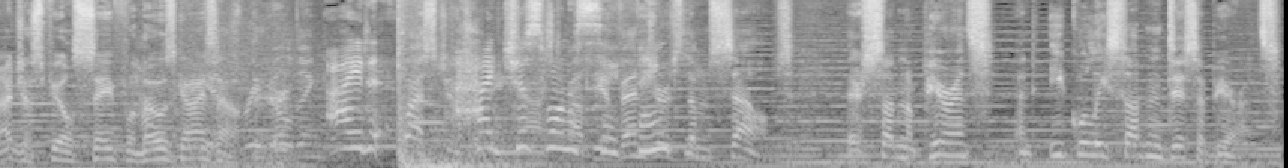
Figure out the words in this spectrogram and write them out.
I just feel safe with those guys out there. I'd, Questions I just want to about the say Avengers thank you. themselves, their sudden appearance and equally sudden disappearance.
